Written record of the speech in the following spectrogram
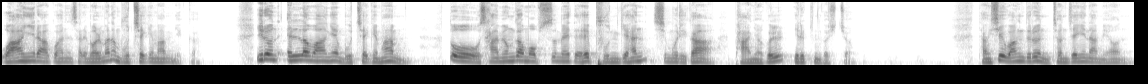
왕이라고 하는 사람이 얼마나 무책임합니까? 이런 엘라 왕의 무책임함 또 사명감 없음에 대해 분개한 시무리가 반역을 일으킨 것이죠. 당시의 왕들은 전쟁이 나면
